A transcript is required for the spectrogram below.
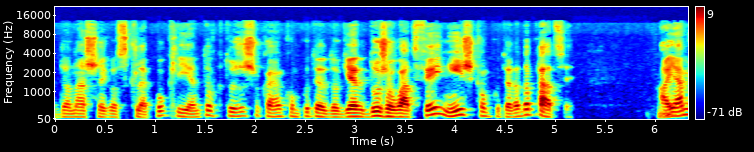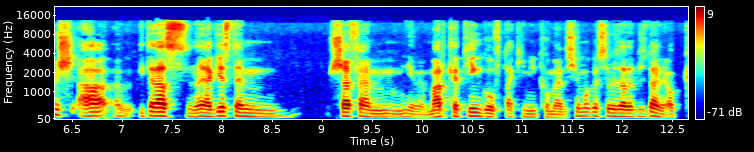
do naszego sklepu klientów, którzy szukają komputera do gier dużo łatwiej niż komputera do pracy. A ja myślę, a i teraz, no jak jestem szefem, nie wiem, marketingu w takim e-commerce, mogę sobie zadać pytanie, ok,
